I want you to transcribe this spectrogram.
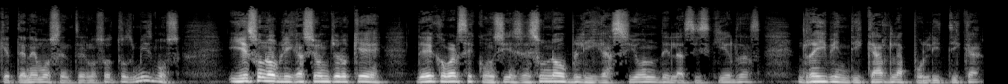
que tenemos entre nosotros mismos. Y es una obligación, yo creo que debe cobrarse conciencia, es una obligación de las izquierdas reivindicar la política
